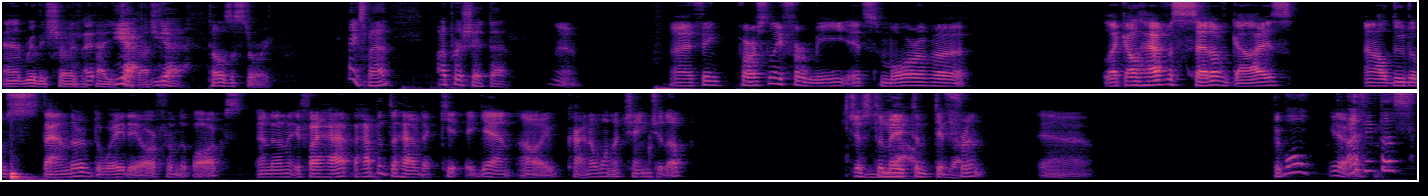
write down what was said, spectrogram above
And it really shows with Uh, how you yeah, kit bash. it. yeah. Tells a story. Thanks, man. I appreciate that. Yeah. I think personally for me, it's more of a like I'll have a set of guys, and I'll do them standard the way they are from the box, and then if I ha- happen to have that kit again, I kind of want to change it up, just to Yeah, make them different. Yeah. But- Well, yeah. I think that's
